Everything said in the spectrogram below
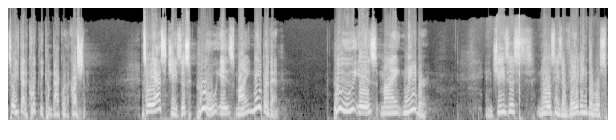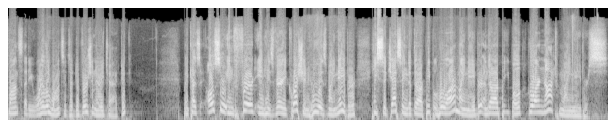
So he's got to quickly come back with a question. And so he asked Jesus, Who is my neighbor then? Who is my neighbor? And Jesus knows he's evading the response that he really wants. It's a diversionary tactic. Because also inferred in his very question, who is my neighbor, he's suggesting that there are people who are my neighbor and there are people who are not my neighbors.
